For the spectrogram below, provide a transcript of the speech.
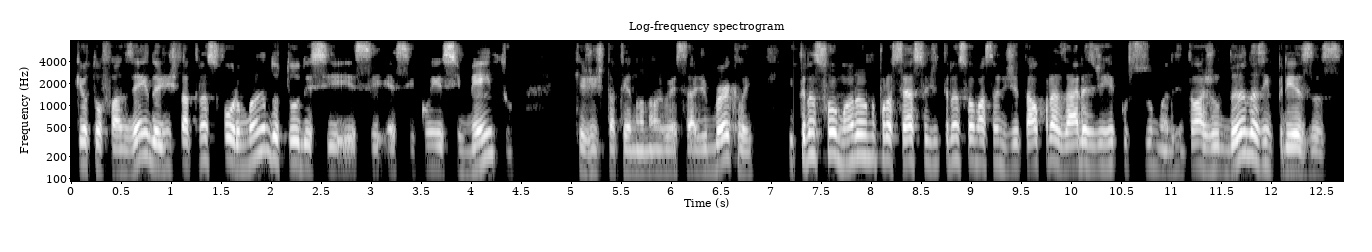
o que eu estou fazendo, a gente está transformando todo esse, esse, esse conhecimento que a gente está tendo na Universidade de Berkeley e transformando no processo de transformação digital para as áreas de recursos humanos. Então, ajudando as empresas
